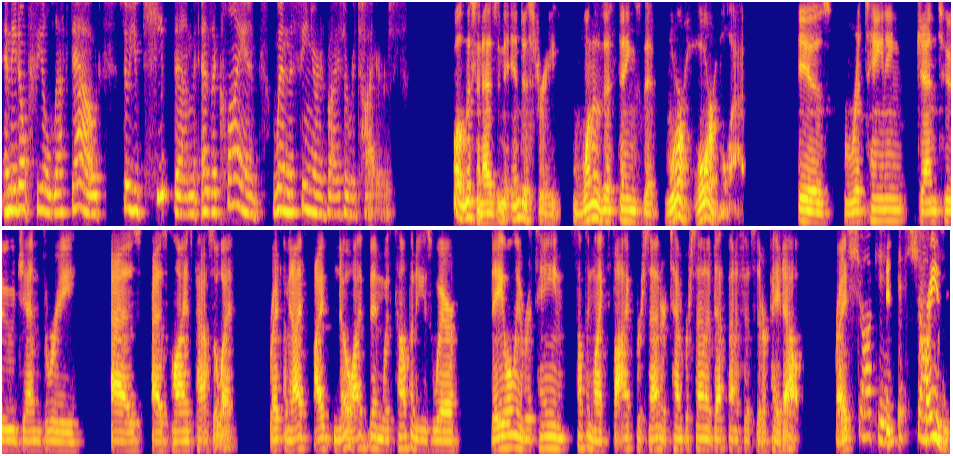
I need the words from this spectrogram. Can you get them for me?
and they don't feel left out. So you keep them as a client when the senior advisor retires. Well, listen, as an industry, one of the things that we're horrible at is retaining Gen 2, Gen 3 as as clients pass away right? I mean, I've, I know I've been with companies where they only retain something like 5% or 10% of death benefits that are paid out, right? It's shocking. It, it's shocking. crazy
